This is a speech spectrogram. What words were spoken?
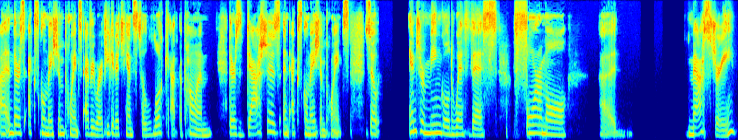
Uh, and there's exclamation points everywhere. If you get a chance to look at the poem, there's dashes and exclamation points. So, intermingled with this formal uh, mastery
